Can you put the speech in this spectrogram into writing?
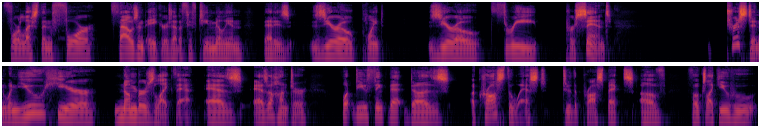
for less than 4,000 acres out of 15 million. That is 0.03%. Tristan, when you hear numbers like that as as a hunter, what do you think that does across the West to the prospects of folks like you who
